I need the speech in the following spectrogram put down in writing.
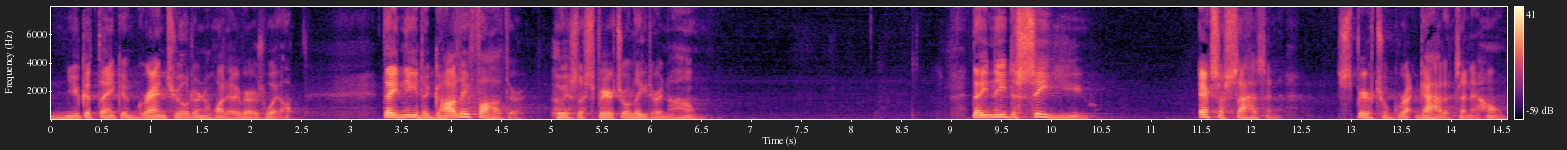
You could think of grandchildren or whatever as well. They need a godly father who is a spiritual leader in the home. They need to see you exercising spiritual guidance in the home.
